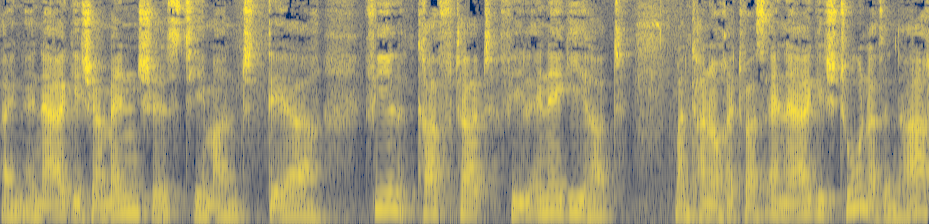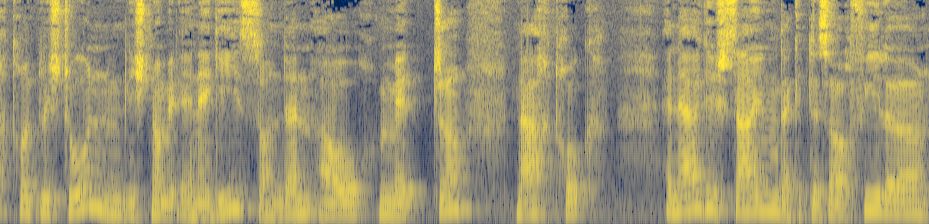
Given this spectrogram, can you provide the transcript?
Ein energischer Mensch ist jemand, der viel Kraft hat, viel Energie hat. Man kann auch etwas energisch tun, also nachdrücklich tun, nicht nur mit Energie, sondern auch mit Nachdruck. Energisch sein, da gibt es auch viele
